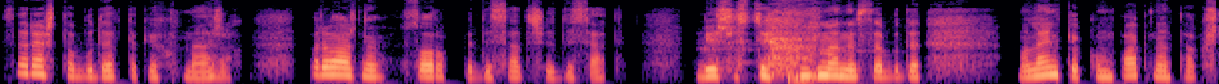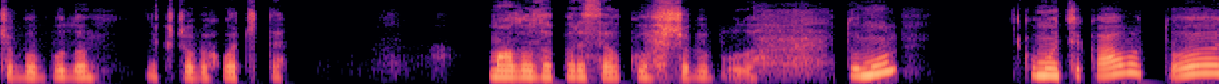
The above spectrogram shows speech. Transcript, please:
Все решта буде в таких межах. Переважно 40, 50, 60. В більшості в мене все буде маленьке, компактне, так, щоб було, якщо ви хочете, мало за пересилку, щоб було. Тому, кому цікаво, то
